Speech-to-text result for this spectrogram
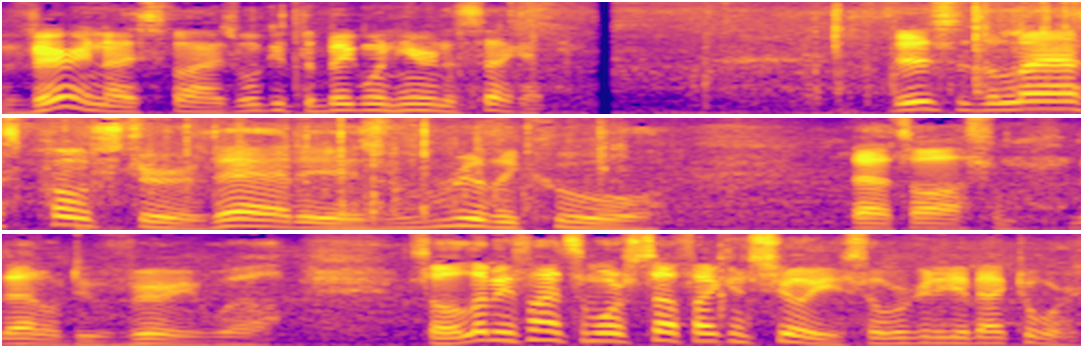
Very nice finds. We'll get the big one here in a second. This is the last poster. That is really cool. That's awesome. That'll do very well. So let me find some more stuff I can show you. So we're gonna get back to work.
